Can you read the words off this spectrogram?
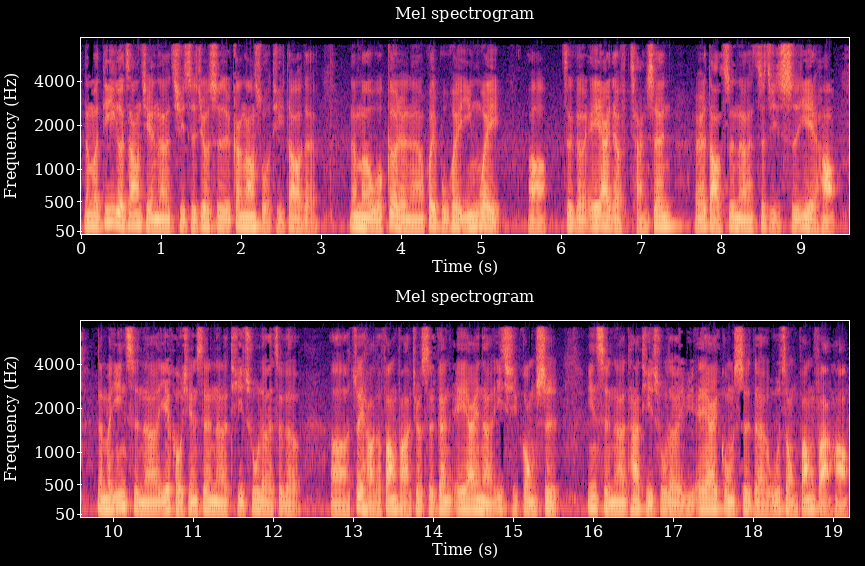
那么第一个章节呢，其实就是刚刚所提到的。那么我个人呢，会不会因为啊这个 AI 的产生而导致呢自己失业哈？那么因此呢，野口先生呢提出了这个呃最好的方法就是跟 AI 呢一起共事。因此呢，他提出了与 AI 共事的五种方法哈。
